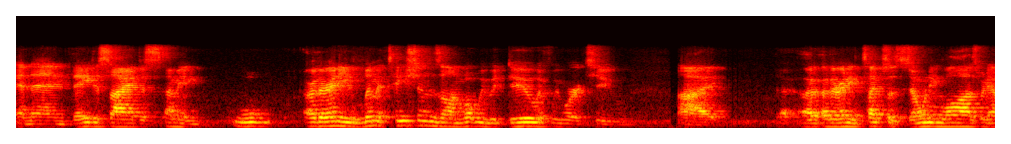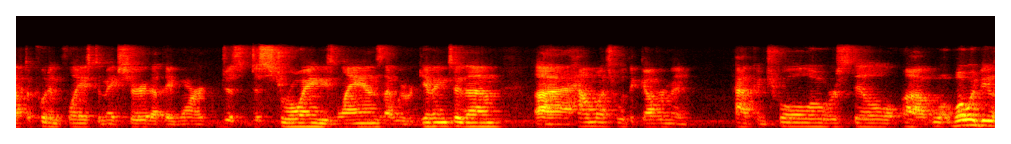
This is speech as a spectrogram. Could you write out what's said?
and then they decide to, I mean, are there any limitations on what we would do if we were to uh, are, are, there any types of zoning laws we'd have to put in place to make sure that they weren't just destroying these lands that we were giving to them? Uh, how much would the government have control over still? Uh, what, what, would be,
